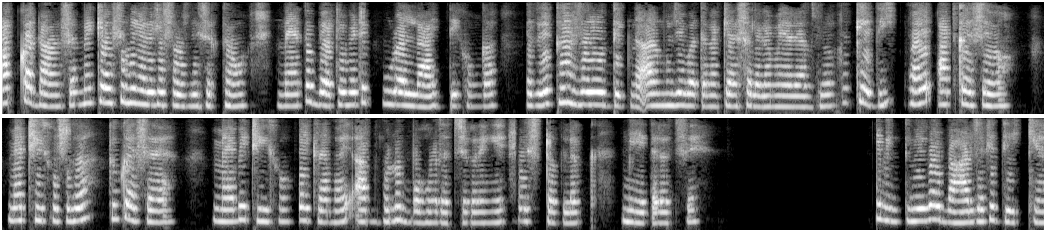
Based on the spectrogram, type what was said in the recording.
आपका डांस है। मैं कैसे बिना देखे सोच नहीं सकता हूँ। मैं तो बैठे बैठे पूरा लाइव देखूँगा। तो देखना ज़रूर देखना। और मुझे बताना कैसा लगा मेरा डांस ओके दी। भाई, आप कैसे हो? मैं ठीक हूँ सुबह तू कैसे है? मैं भी ठीक हूँ। देख रहा भाई, आप दोनों बहुत अच्छे करेंगे। बेस्ट ऑफ़ लक मेरी तरफ़ से। तुम एक बार बाहर जाके देख के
